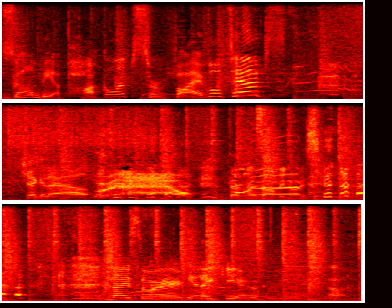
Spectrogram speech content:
zombie apocalypse survival tips. Check it out. That's my zombie noise. nice work. you. Thank you. Oh, thank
